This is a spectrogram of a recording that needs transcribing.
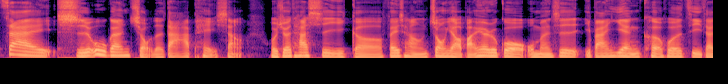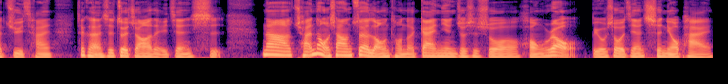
在在食物跟酒的搭配上，我觉得它是一个非常重要吧。因为如果我们是一般宴客或者自己在聚餐，这可能是最重要的一件事。那传统上最笼统的概念就是说，红肉，比如说我今天吃牛排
